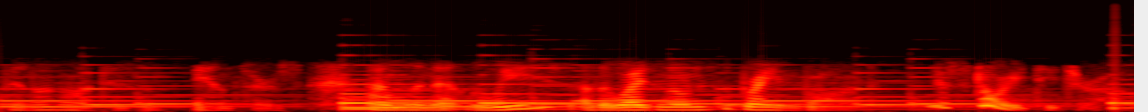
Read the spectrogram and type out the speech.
spin on autism answers. I'm Lynette Louise, otherwise known as the Brain Broad, your story teacher.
